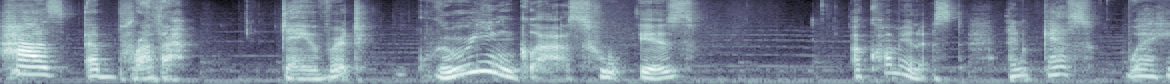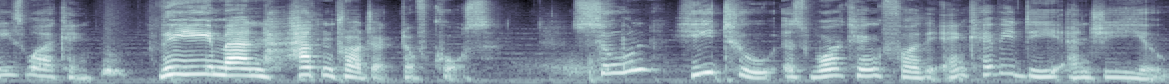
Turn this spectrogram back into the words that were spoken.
has a brother, David Greenglass, who is a communist. And guess where he's working? The Manhattan Project, of course. Soon, he too is working for the NKVD and GU,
